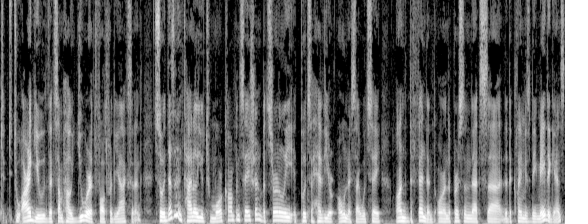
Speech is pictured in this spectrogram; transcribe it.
to, to argue that somehow you were at fault for the accident. So it doesn't entitle you to more compensation, but certainly it puts a heavier onus, I would say, on the defendant or on the person that's uh, that the claim is being made against,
